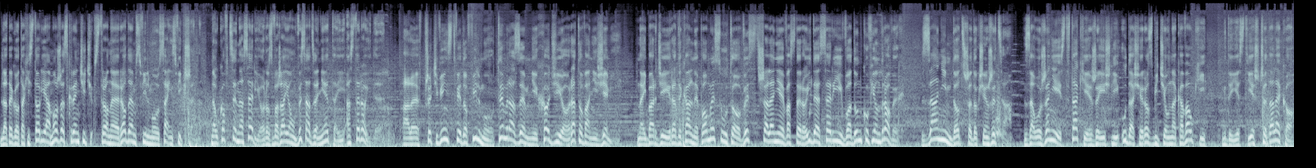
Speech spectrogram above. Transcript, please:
Dlatego ta historia może skręcić w stronę rodem z filmu science fiction. Naukowcy na serio rozważają wysadzenie tej asteroidy. Ale w przeciwieństwie do filmu, tym razem nie chodzi o ratowanie Ziemi. Najbardziej radykalny pomysł to wystrzelenie w asteroidę serii ładunków jądrowych, zanim dotrze do Księżyca. Założenie jest takie, że jeśli uda się rozbić ją na kawałki, gdy jest jeszcze daleko,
